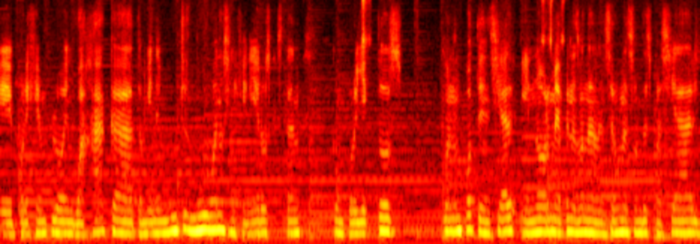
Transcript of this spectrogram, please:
Eh, por ejemplo, en Oaxaca también hay muchos muy buenos ingenieros que están con proyectos con un potencial enorme, apenas van a lanzar una sonda espacial y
